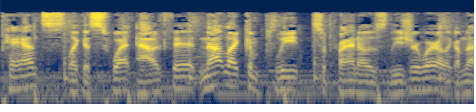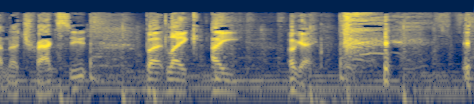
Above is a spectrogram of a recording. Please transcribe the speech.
pants, like a sweat outfit, not like complete Sopranos leisure wear. Like I'm not in a tracksuit, but like I, okay.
